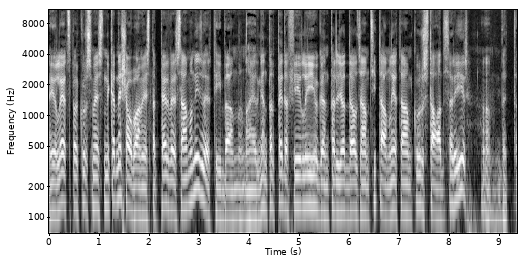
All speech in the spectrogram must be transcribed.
Ir lietas, par kuras mēs nekad nešaubāmies par perversām un izvērtībām. Runājot gan par pedofīliju, gan par ļoti daudzām citām lietām, kuras tādas arī ir. Bet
